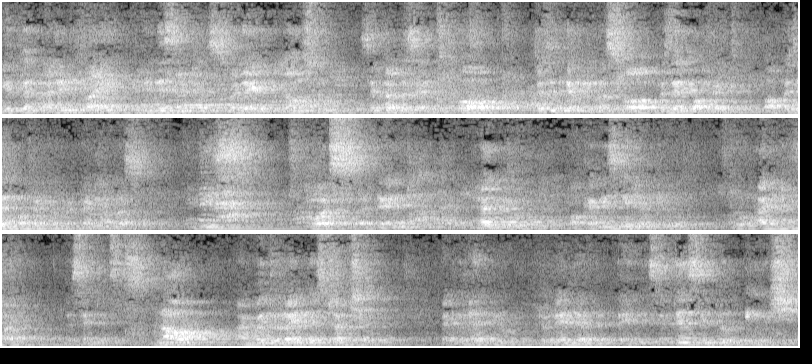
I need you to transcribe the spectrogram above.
You can identify in this sentence whether it belongs to or present continuous or present perfect or present perfect continuous. These words at the end help you or can easily help you to identify the sentences. Now I am going to write the structure that will help you to render the Hindi sentence into English.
